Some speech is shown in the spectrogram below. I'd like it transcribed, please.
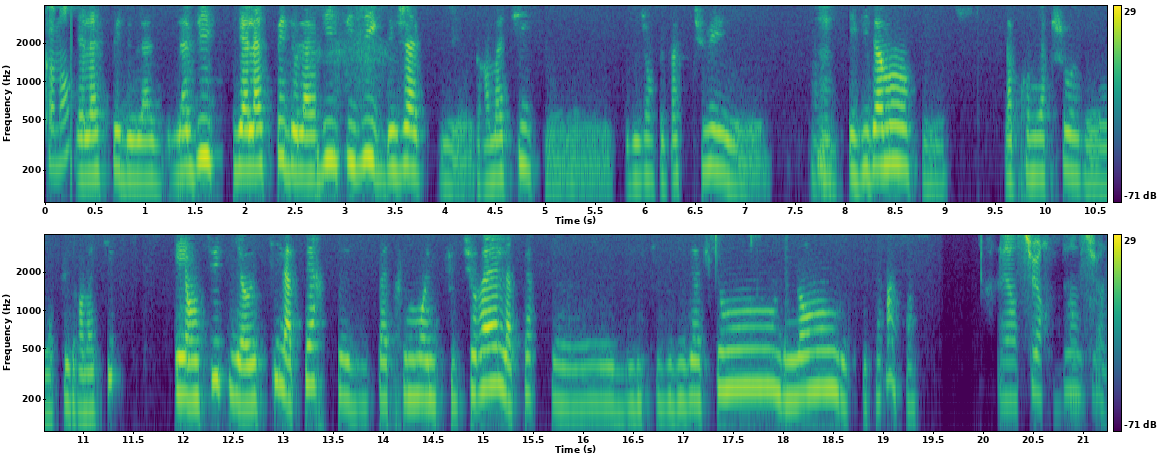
Comment? Il y a l'aspect de la, la, vie, il y a l'aspect de la vie physique déjà qui est dramatique, euh, que les gens se fassent tuer. Euh, mm. Évidemment, c'est la première chose euh, la plus dramatique. Et ensuite, il y a aussi la perte du patrimoine culturel, la perte euh, d'une civilisation, d'une langue, etc. Bien sûr, bien sûr.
